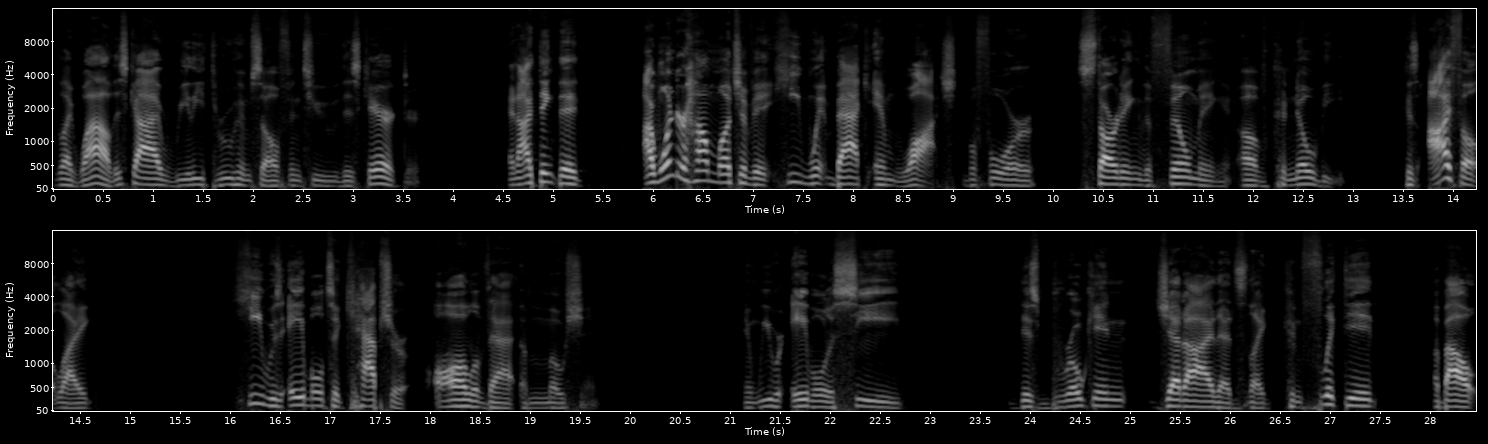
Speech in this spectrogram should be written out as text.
you're like, wow, this guy really threw himself into this character. And I think that I wonder how much of it he went back and watched before starting the filming of Kenobi. Because I felt like he was able to capture all of that emotion. And we were able to see this broken Jedi that's like conflicted about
